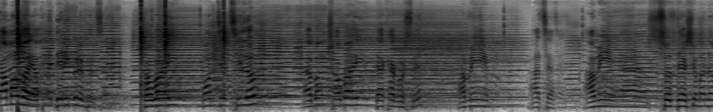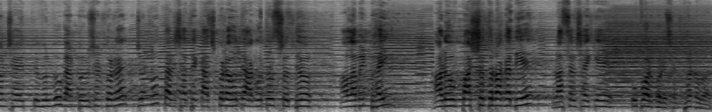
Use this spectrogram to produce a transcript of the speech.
কামাল ভাই, আপনি দেরি করে ফেলছেন। সবাই মঞ্চে ছিল এবং সবাই দেখা করছে। আমি আচ্ছা আমি শ্রদ্ধেয় সীমা দেওয়ান সাহেবকে বলব, গান পরিবেশন করার জন্য। তার সাথে কাজ করা হতে আগত শ্রদ্ধেয় আলামিন ভাই আরও পাঁচশত টাকা দিয়ে রাসেল সাইকে উপহার করেছেন। ধন্যবাদ।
